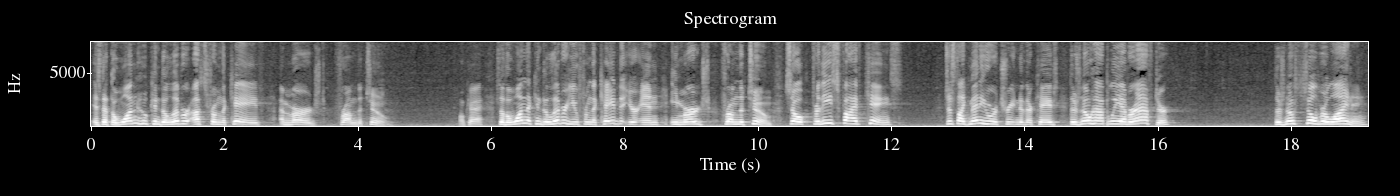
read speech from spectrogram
is that the one who can deliver us from the cave emerged from the tomb. Okay? So the one that can deliver you from the cave that you're in emerged from the tomb. So for these five kings, just like many who retreat into their caves, there's no happily ever after. There's no silver lining.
